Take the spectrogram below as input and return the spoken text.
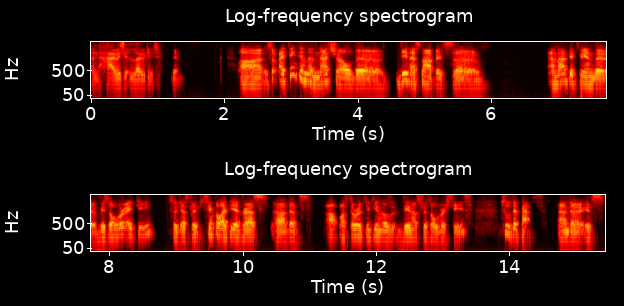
and how is it loaded? Yeah. Uh, so I think in a nutshell, the DNS map is uh, a map between the resolver IP, so just a simple IP address uh, that authority DNS resolver sees, to the path. And uh, it's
